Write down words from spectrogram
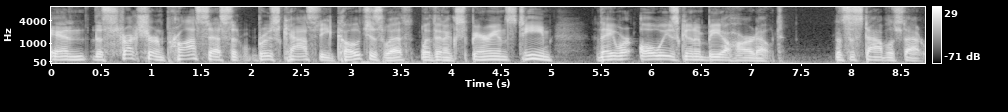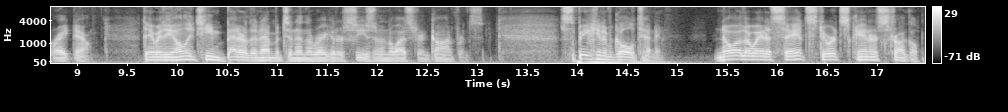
And the structure and process that Bruce Cassidy coaches with, with an experienced team, they were always going to be a hard out. Let's establish that right now. They were the only team better than Edmonton in the regular season in the Western Conference. Speaking of goaltending, no other way to say it, Stuart Skinner struggled.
